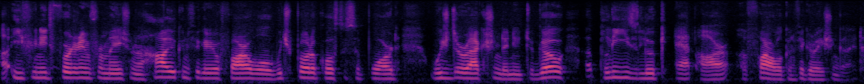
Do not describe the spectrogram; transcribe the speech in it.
Uh, if you need further information on how you configure your firewall, which protocols to support, which direction they need to go, uh, please look at our uh, firewall configuration guide.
